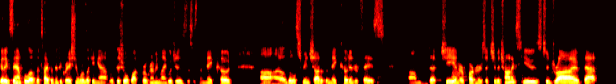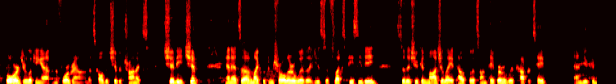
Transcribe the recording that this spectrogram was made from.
good example of the type of integration we're looking at with visual block programming languages. This is the MakeCode, uh, a little screenshot of the MakeCode interface um, that Jie and her partners at Chibitronics use to drive that board you're looking at in the foreground. That's called the Chibitronics Chibi chip, and it's a microcontroller with a use of flex PCB so that you can modulate outputs on paper with copper tape and you can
